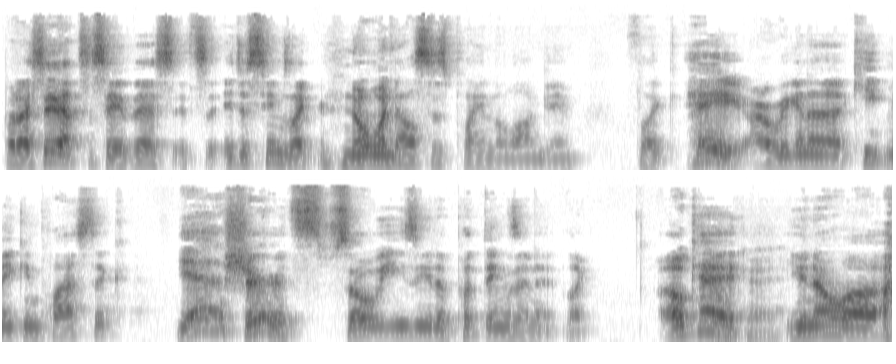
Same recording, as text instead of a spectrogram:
but i say that to say this it's it just seems like no one else is playing the long game like hey are we gonna keep making plastic yeah sure it's so easy to put things in it like okay okay you know uh,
